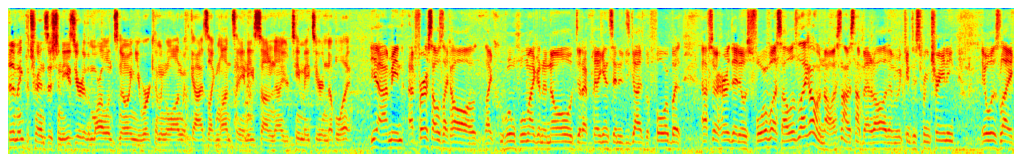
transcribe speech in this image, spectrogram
Did it make the transition easier to the Marlins knowing you were coming along with guys like Monte and Isan and now your teammates here in Double A? Yeah, I mean, at first I was like, oh, like who, who am I gonna know? Did I play against any of these guys before? But after I heard that it was four of us, I was like, oh no, it's not, it's not bad at all. Then when we came to spring training, it was like,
